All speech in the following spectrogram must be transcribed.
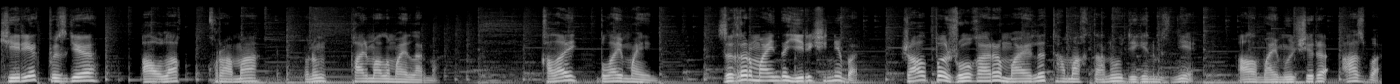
Керек бізге аулақ құрама оның пальмалы майлар ма? Қалай бұлай майын зығыр майында ерекше не бар? Жалпы жоғары майлы тамақтану дегеніміз не? Ал май мөлшері аз ба?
